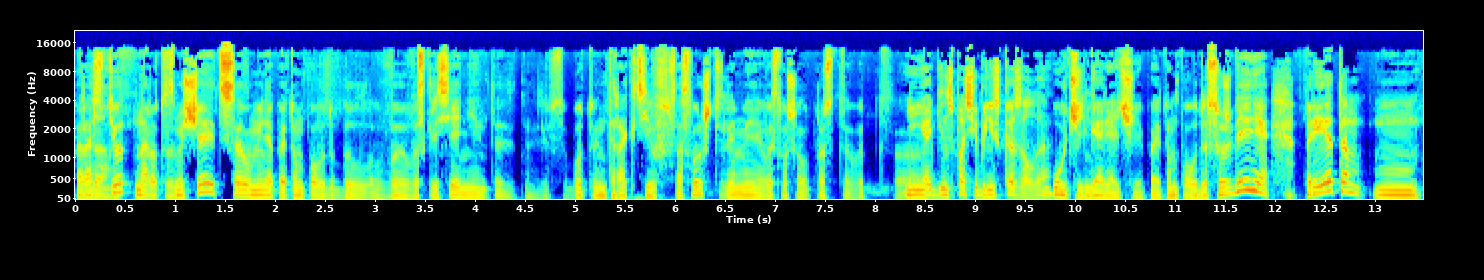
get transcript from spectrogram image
растет, да. народ возмущается. У меня по этому поводу был в воскресенье или в субботу интерактив со слушателями. Выслушал просто вот... Ни один спасибо не сказал, да? Очень горячие по этому поводу суждения. При этом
